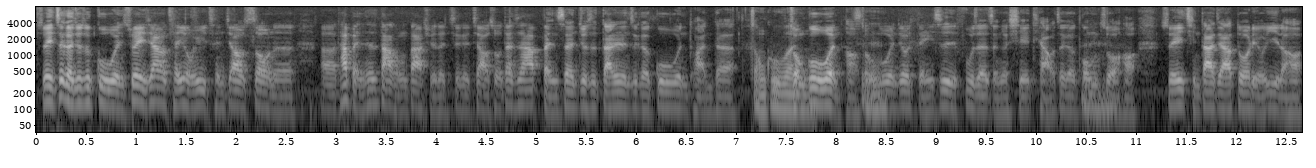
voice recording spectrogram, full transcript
所以这个就是顾问。所以像陈永玉陈教授呢，呃，他本身是大同大学的这个教授，但是他本身就是担任这个顾问团的总顾问，总顾问，哈，总顾问就等于是负责整个协调这个工作，哈。所以请大家多留意了，哈。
